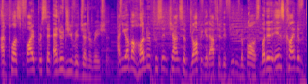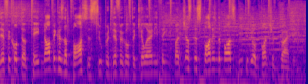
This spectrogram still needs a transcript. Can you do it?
and plus 5% energy regeneration. And you have a 100% chance of dropping it after defeating the boss, but it is kind of difficult to obtain, not because the boss is super difficult to kill or anything, but just to spawn in the boss, you need to do a bunch of grinding.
